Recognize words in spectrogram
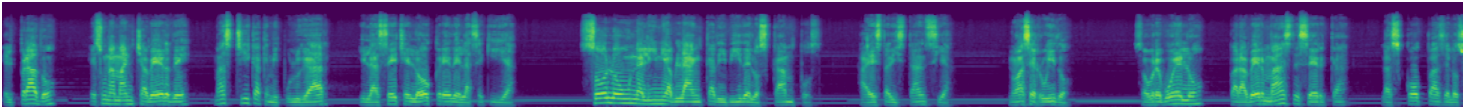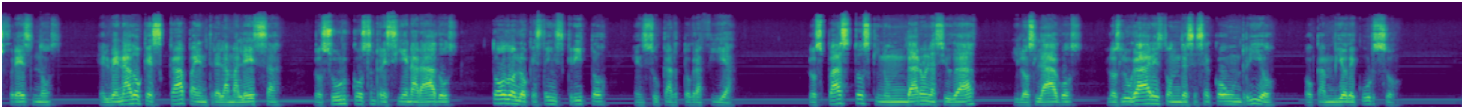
El prado es una mancha verde más chica que mi pulgar y la acecha el ocre de la sequía. Solo una línea blanca divide los campos a esta distancia. No hace ruido. Sobrevuelo para ver más de cerca las copas de los fresnos, el venado que escapa entre la maleza, los surcos recién arados, todo lo que está inscrito en su cartografía. Los pastos que inundaron la ciudad y los lagos, los lugares donde se secó un río, o cambió de curso.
